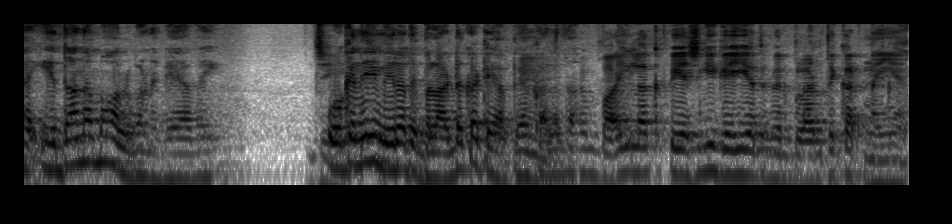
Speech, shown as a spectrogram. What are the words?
ਤਾਂ ਇਦਾਂ ਦਾ ਮਾਹੌਲ ਬਣ ਗਿਆ ਬਈ। ਉਹ ਕਹਿੰਦੇ ਜੀ ਮੇਰਾ ਤੇ ਬਲੱਡ ਘਟਿਆ ਪਿਆ ਕੱਲ ਦਾ। 22 ਲੱਖ ਪੇਸ਼ਗੀ ਗਈ ਹੈ ਤੇ ਫਿਰ ਬਲੱਡ ਤੇ ਘਟਣਾ ਹੀ ਹੈ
